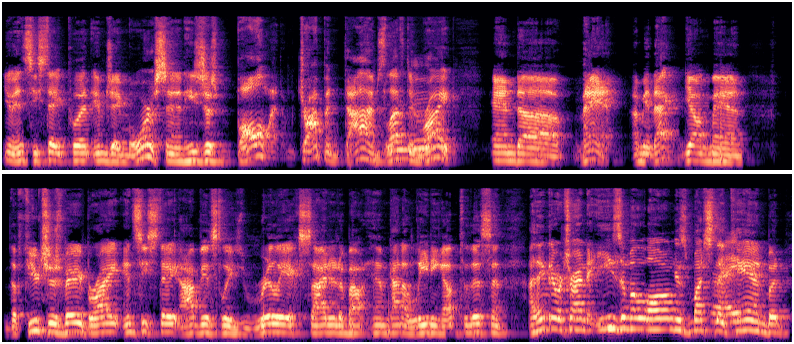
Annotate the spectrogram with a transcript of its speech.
you know NC State put MJ Morrison, and he's just balling, I'm dropping dimes left mm-hmm. and right. And uh, man, I mean that young man, the future is very bright. NC State obviously is really excited about him, kind of leading up to this, and I think they were trying to ease him along as much as right. they can, but.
